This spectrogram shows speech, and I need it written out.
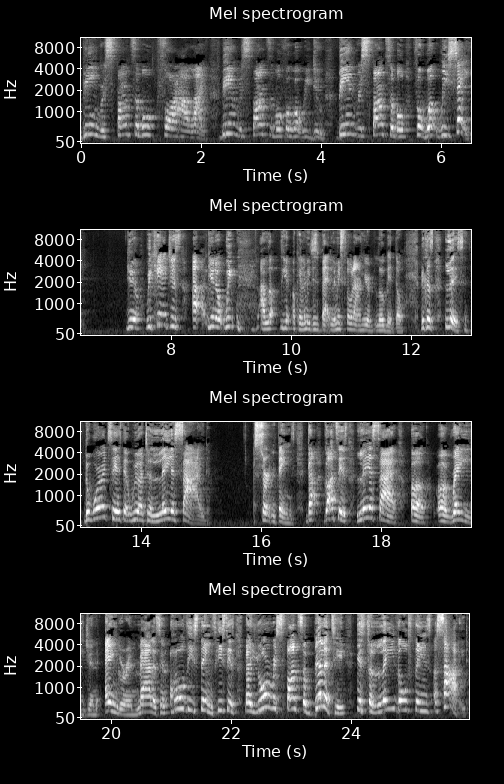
being responsible for our life, being responsible for what we do, being responsible for what we say. You know, we can't just, uh, you know, we, I love, yeah, okay, let me just back, let me slow down here a little bit though. Because listen, the word says that we are to lay aside certain things. God, God says, lay aside uh, uh, rage and anger and malice and all these things. He says, now your responsibility is to lay those things aside.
